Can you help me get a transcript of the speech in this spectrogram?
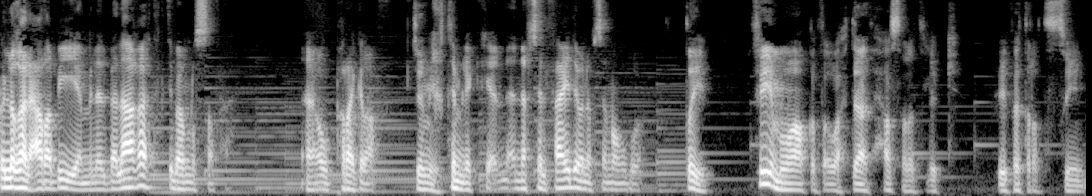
باللغة العربية من البلاغة تكتبها من نص صفحه أو باراجراف جميل. يختم لك نفس الفائده ونفس الموضوع. طيب في مواقف أو أحداث حصلت لك في فترة الصين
